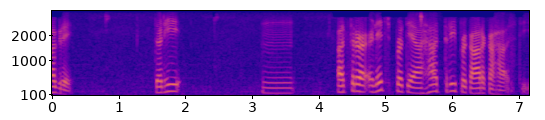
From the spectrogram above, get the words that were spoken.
अग्रे। तर्हि अत्र णिच् प्रत्ययः त्रिप्रकारकः अस्ति।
